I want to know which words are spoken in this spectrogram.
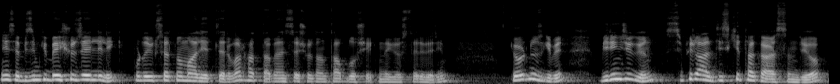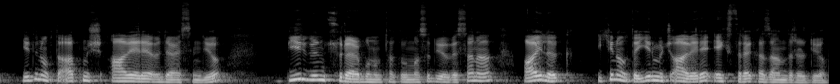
Neyse bizimki 550'lik. Burada yükseltme maliyetleri var. Hatta ben size şuradan tablo şeklinde gösterivereyim. Gördüğünüz gibi birinci gün spiral diski takarsın diyor. 7.60 AVR ödersin diyor. Bir gün sürer bunun takılması diyor ve sana aylık 2.23 AVR ekstra kazandırır diyor.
